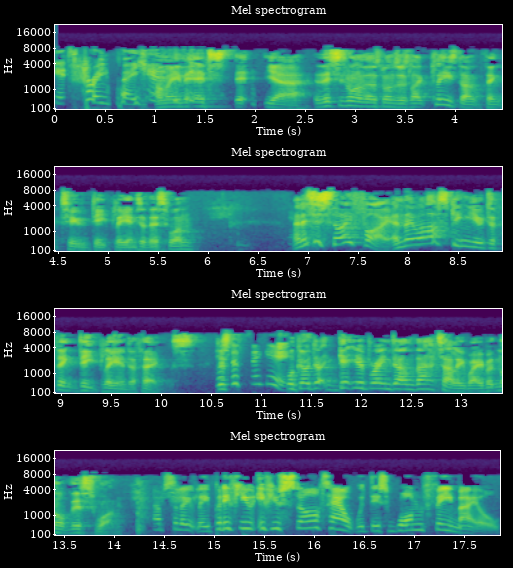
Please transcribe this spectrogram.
it's creepy. I mean, it's, it, yeah, this is one of those ones that's like, please don't think too deeply into this one. And this is sci-fi, and they're asking you to think deeply into things. Just, but the thing is, well, go get your brain down that alleyway, but not this one. Absolutely. But if you if you start out with this one female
